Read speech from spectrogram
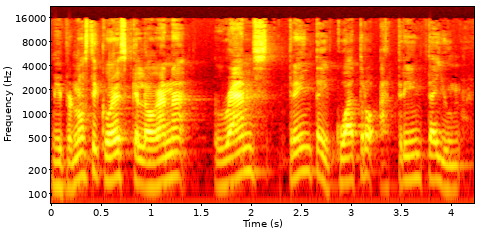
Mi pronóstico es que lo gana Rams 34 a 31.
